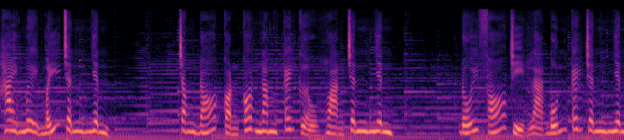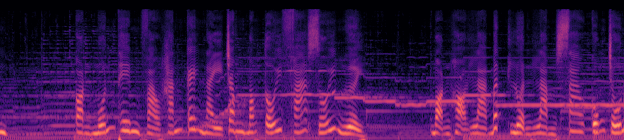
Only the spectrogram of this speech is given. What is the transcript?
Hai mươi mấy chân nhân trong đó còn có 5 cái cửa hoàn chân nhân. Đối phó chỉ là bốn cái chân nhân. Còn muốn thêm vào hắn cái này trong bóng tối phá dối người. Bọn họ là bất luận làm sao cũng trốn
